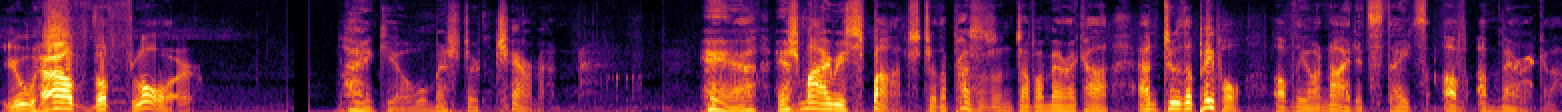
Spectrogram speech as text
you have the floor. Thank you, Mr. Chairman. Here is my response to the President of America and to the people of the United States of America.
